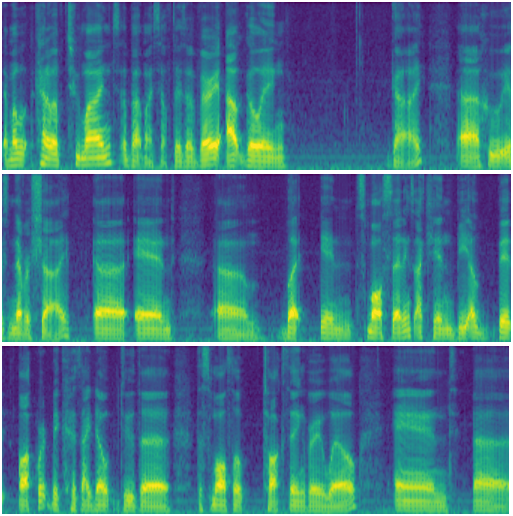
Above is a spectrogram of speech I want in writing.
I'm a, kind of of two minds about myself. There's a very outgoing guy uh, who is never shy, uh, and um, but in small settings, I can be a bit awkward because I don't do the the small talk thing very well, and uh,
